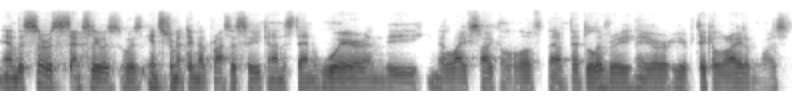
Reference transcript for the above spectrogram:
And the service essentially was was instrumenting that process so you can understand where in the, in the life cycle of that, that delivery your your particular item was.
